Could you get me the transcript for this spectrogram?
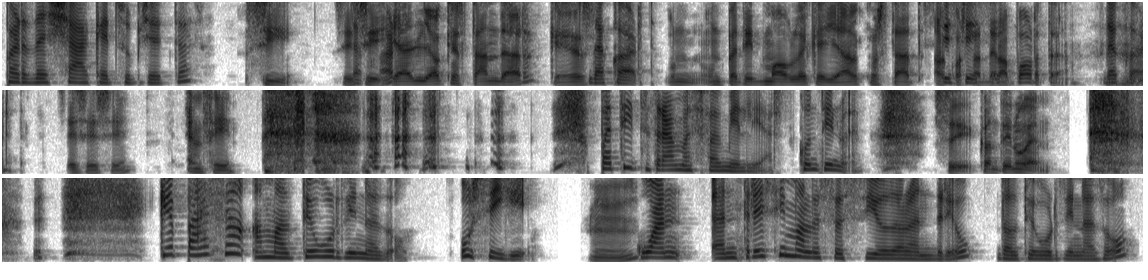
per deixar aquests objectes? Sí, sí, sí. Hi ha el lloc estàndard, que és un, un petit moble que hi ha al costat, al Sí, sí, costat sí. de la porta. d'acord. Sí, sí, sí. En fi, Petits drames familiars. Continuem. sí, continuem. Què passa amb el teu ordinador? O sigui, Mm. quan entréssim a la sessió de l'Andreu, del teu ordinador,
